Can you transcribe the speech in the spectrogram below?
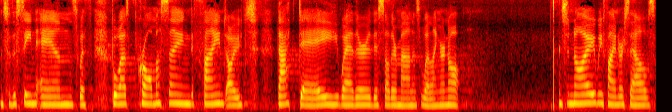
And so the scene ends with Boaz promising to find out that day whether this other man is willing or not. And so now we find ourselves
